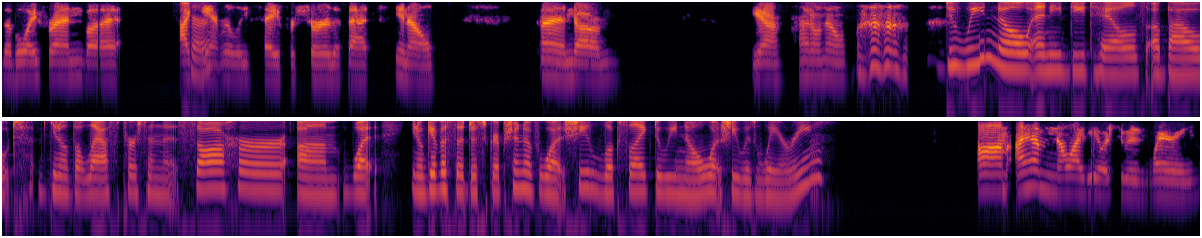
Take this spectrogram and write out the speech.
the boyfriend, but I can't really say for sure that that's, you know, and um yeah, I don't know. Do we know any details about, you know, the last person that saw her? Um, what, you know, give us a description of what she looks like. Do we know what she was wearing? Um, I have no idea what she was wearing.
